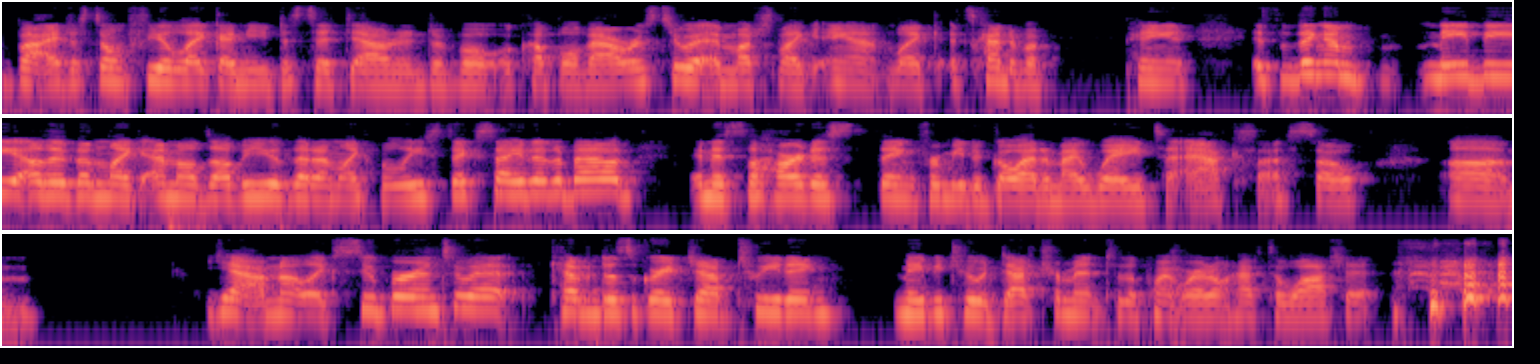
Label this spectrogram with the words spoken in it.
but I just don't feel like I need to sit down and devote a couple of hours to it. And much like Ant, like it's kind of a pain. It's the thing I'm maybe other than like MLW that I'm like the least excited about, and it's the hardest thing for me to go out of my way to access. So, um, yeah, I'm not like super into it. Kevin does a great job tweeting, maybe to a detriment to the point where I don't have to watch it.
